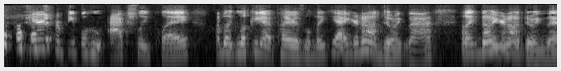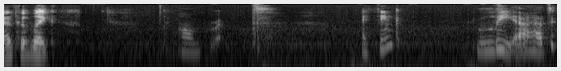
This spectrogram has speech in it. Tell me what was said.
hearing from people who actually play, I'm like looking at players, And I'm like, yeah, you're not doing that. I'm like, no, you're not doing this, and like, All right. I think Leah had to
